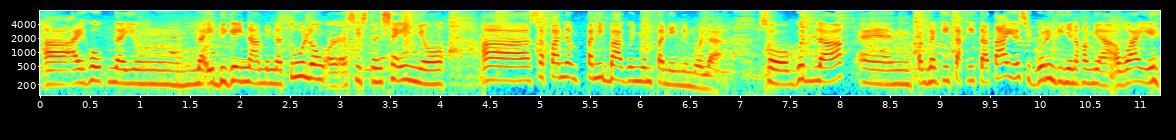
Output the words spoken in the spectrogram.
Ah, I hope na yung naibigay namin na tulong or assistance sa inyo ah, sa pan- panibago yung paninimula. So, good luck and pag nagkita-kita tayo, siguro hindi nyo na kami aawayin.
